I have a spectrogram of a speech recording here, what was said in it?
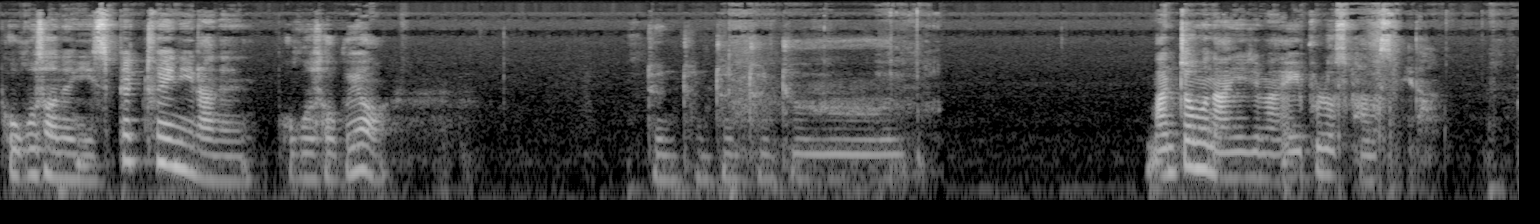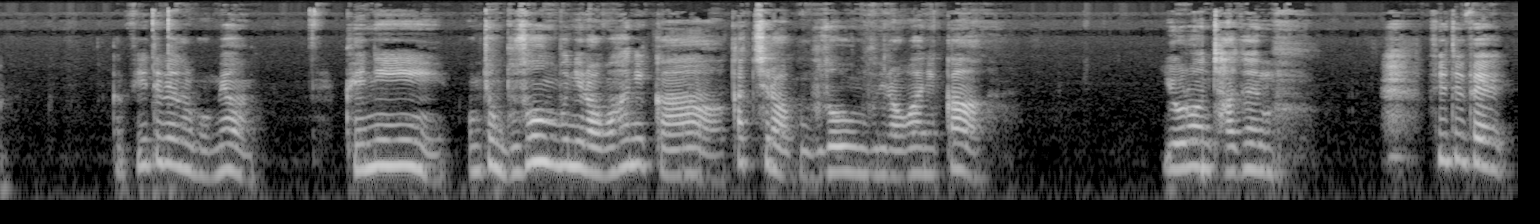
보고서는 이 스펙20라는 보고서고요. 둔둔둔둔둔 만점은 아니지만 A 플러스 받았습니다. 그러니까 피드백을 보면 괜히 엄청 무서운 분이라고 하니까 까칠하고 무서운 분이라고 하니까 이런 작은 피드백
